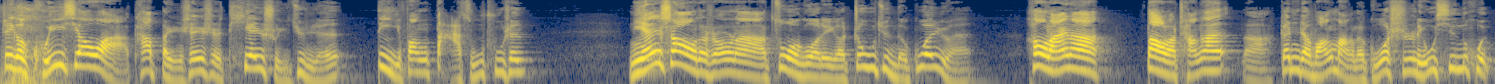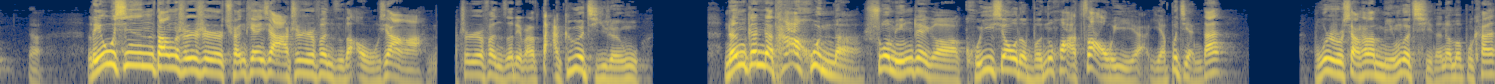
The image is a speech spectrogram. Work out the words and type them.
这个魁霄啊，他本身是天水郡人，地方大族出身。年少的时候呢，做过这个州郡的官员，后来呢，到了长安啊，跟着王莽的国师刘歆混。刘歆当时是全天下知识分子的偶像啊，知识分子里边的大哥级人物，能跟着他混呢，说明这个魁霄的文化造诣啊也不简单，不是像他的名字起的那么不堪。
